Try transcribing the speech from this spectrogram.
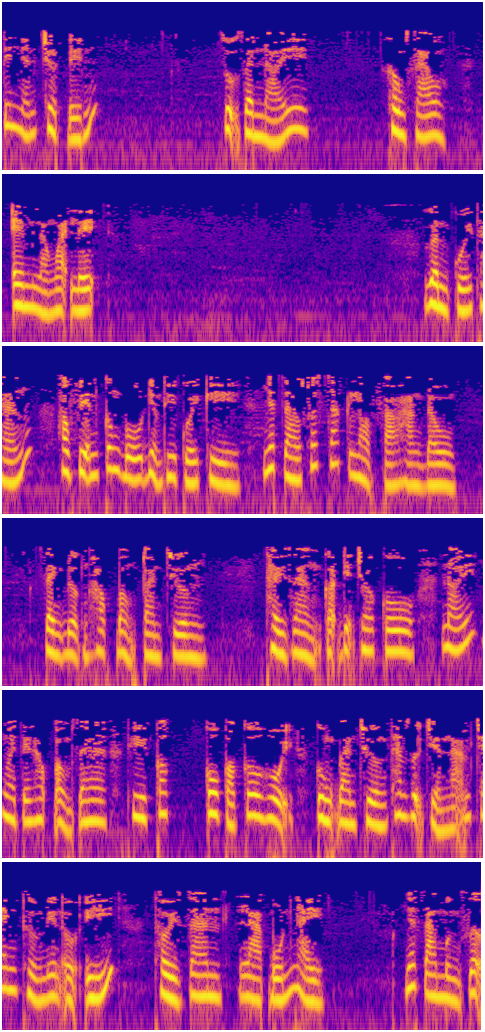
tin nhắn trượt đến. Dụ dân nói, không sao, em là ngoại lệ. Gần cuối tháng, học viện công bố điểm thi cuối kỳ, nhất giáo xuất sắc lọt vào hàng đầu. Giành được học bổng toàn trường. Thầy giảng gọi điện cho cô, nói ngoài tiền học bổng ra thì có, cô có cơ hội cùng đoàn trường tham dự triển lãm tranh thường niên ở Ý, thời gian là 4 ngày. Nhất giáo mừng rỡ,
